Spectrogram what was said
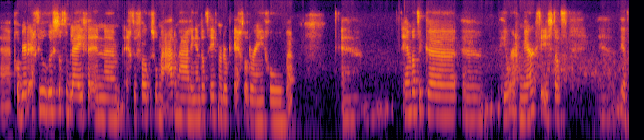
uh, probeerde echt heel rustig te blijven en um, echt te focussen op mijn ademhaling. En dat heeft me er ook echt wel doorheen geholpen. en wat ik uh, heel erg merkte is dat het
